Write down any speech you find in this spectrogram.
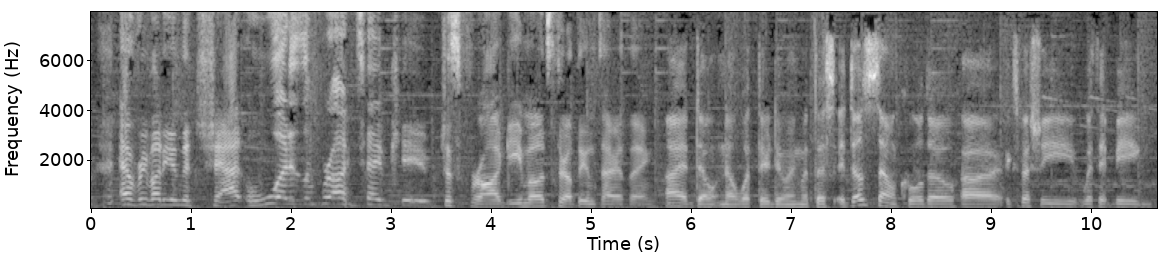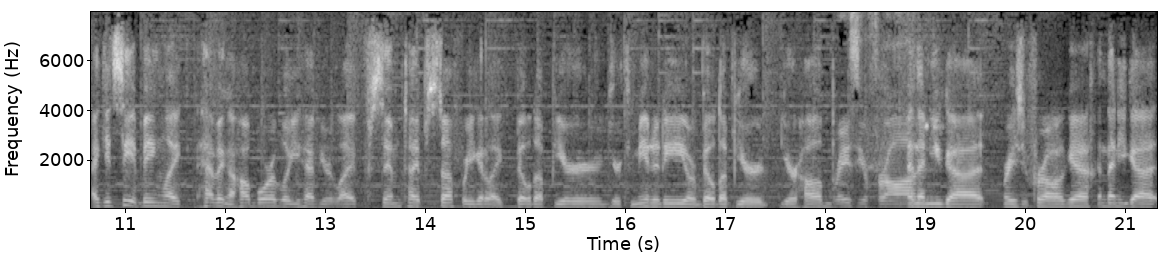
Everybody in the chat, what is a frog type game? Just frog emotes throughout the entire thing. I don't know what they're doing with this. It does sound cool though, uh, especially with it being. I could see it being like having a hub world where you have your life sim type stuff where you gotta like build up your your community or build up your your hub, Raise your frog. and then you got raise your frog, yeah, and then you got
